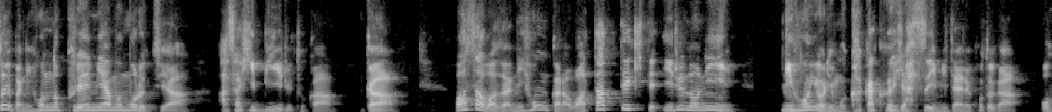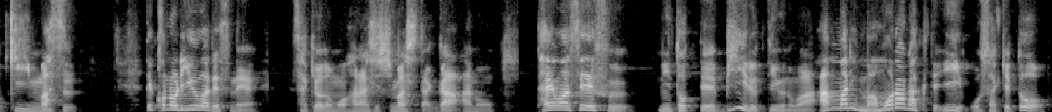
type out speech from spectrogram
例えば日本のプレミアムモルツやアサヒビールとかがわざわざ日本から渡ってきているのに、日本よりも価格が安いみたいなことが起きます。で、この理由はですね、先ほどもお話ししましたが、あの、台湾政府にとってビールっていうのはあんまり守らなくていいお酒と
